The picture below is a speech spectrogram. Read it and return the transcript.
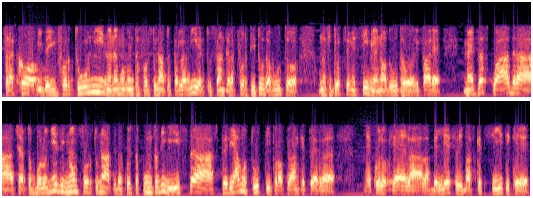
fra Covid e infortuni non è un momento fortunato per la Virtus, anche la Fortitudo ha avuto una situazione simile, no? ha dovuto rifare mezza squadra, certo bolognesi non fortunati da questo punto di vista, speriamo tutti proprio anche per eh, quello che è la, la bellezza di Basket City che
